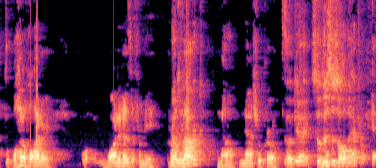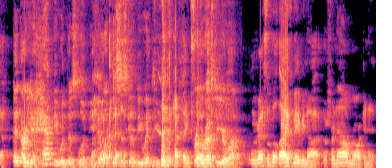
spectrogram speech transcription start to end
a lot of water. Water does it for me. Curls No product. No, natural curls. Okay, so this is all natural. Yeah. And are you happy with this look? Do you feel like this is going to be with you I think for so. the rest of your life? The rest of the life, maybe not. But for now, I'm rocking it.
